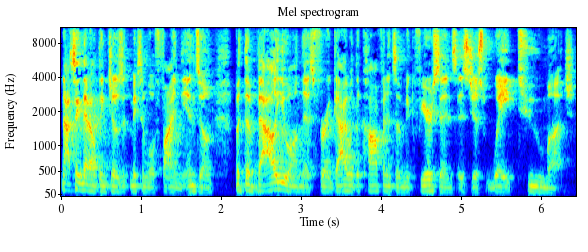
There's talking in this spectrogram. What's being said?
Not saying that I don't think Joe Mixon will find the end zone, but the value on this for a guy with the confidence of McPherson's is just way too much.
